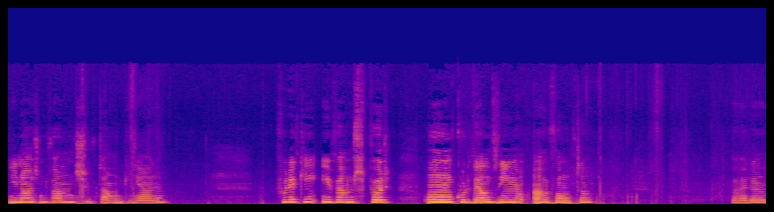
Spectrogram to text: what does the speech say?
e nós vamos então guiar por aqui e vamos pôr um cordelzinho à volta para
